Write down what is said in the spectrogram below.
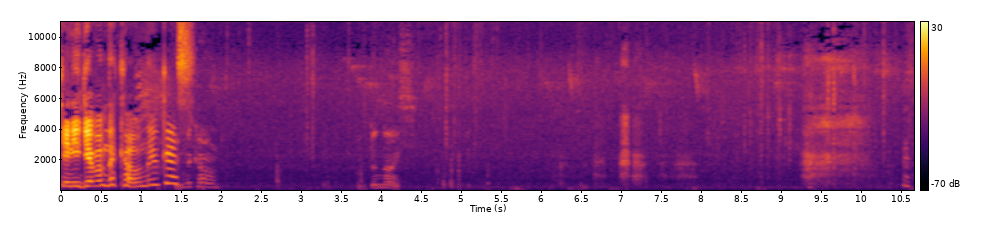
Can you give him the cone, Lucas? Give him the cone. He's been nice.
